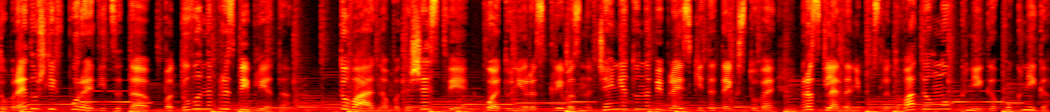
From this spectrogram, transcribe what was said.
Добре дошли в поредицата Пътуване през Библията. Това е едно пътешествие, което ни разкрива значението на библейските текстове, разгледани последователно книга по книга.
